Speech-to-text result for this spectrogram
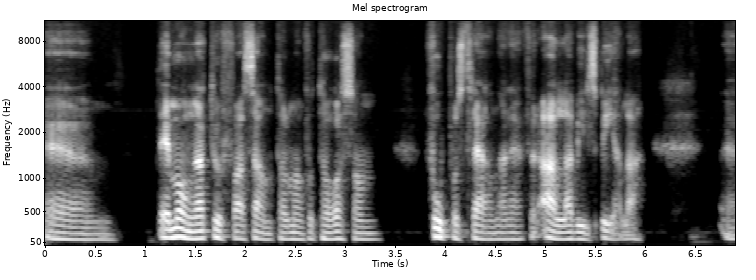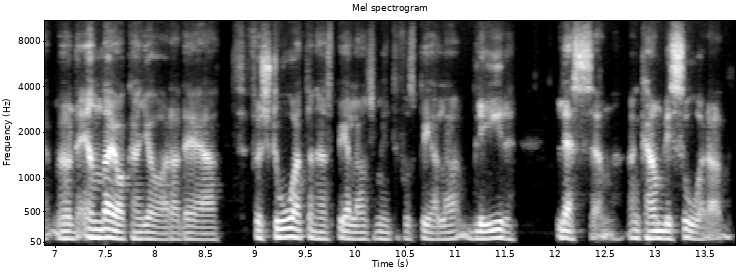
Ehm, det är många tuffa samtal man får ta som fotbollstränare, för alla vill spela. Eh, men det enda jag kan göra det är att förstå att den här spelaren som inte får spela blir ledsen. Han kan bli sårad.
